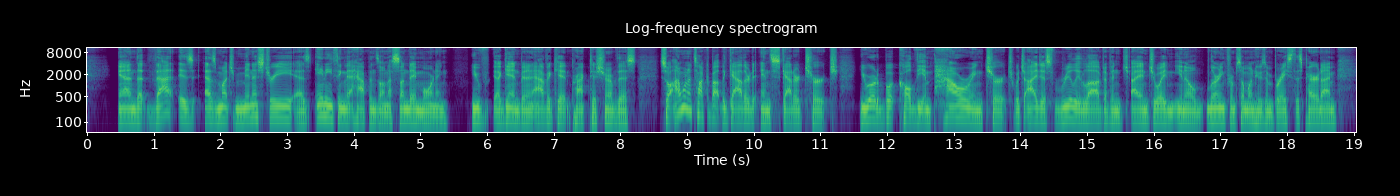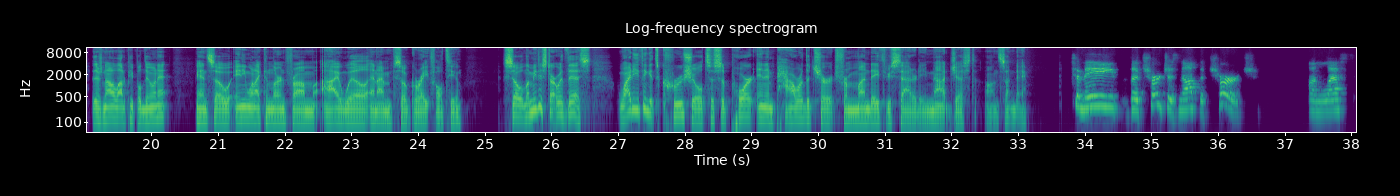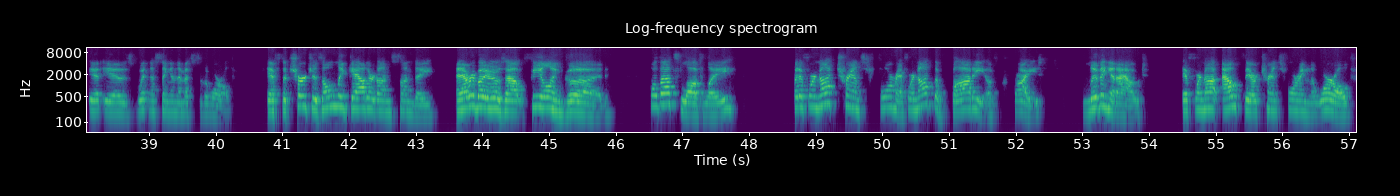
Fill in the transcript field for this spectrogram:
and that that is as much ministry as anything that happens on a Sunday morning. You've again been an advocate and practitioner of this. So I want to talk about the gathered and scattered church. You wrote a book called The Empowering Church, which I just really loved. I've en- I enjoyed, you know, learning from someone who's embraced this paradigm. There's not a lot of people doing it. And so anyone I can learn from, I will and I'm so grateful to. So let me just start with this. Why do you think it's crucial to support and empower the church from Monday through Saturday, not just on Sunday? To me, the church is not the church unless it is witnessing in the midst of the world. If the church is only gathered on Sunday and everybody goes out feeling good, well, that's lovely. But if we're not transforming, if we're not the body of Christ living it out, if we're not out there transforming the world,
